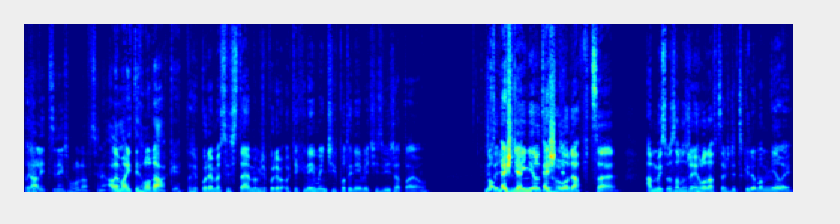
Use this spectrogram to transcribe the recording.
králíci nejsou hlodavci, ne, ale mají ty hlodáky. Takže půjdeme systémem, že půjdeme od těch nejmenších po ty největší zvířata, jo? Ty no, ještě, zmínil ty ještě. hlodavce a my jsme samozřejmě hlodavce vždycky doma měli.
